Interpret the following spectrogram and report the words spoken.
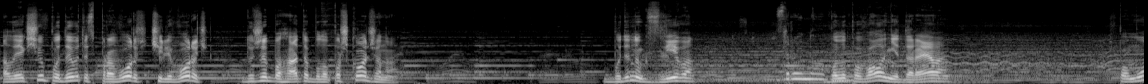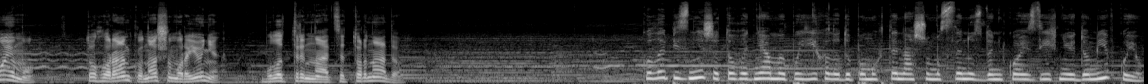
Але якщо ви подивитесь праворуч чи ліворуч, дуже багато було пошкоджено. Будинок зліва, Зруйновано. були повалені дерева. По-моєму, того ранку в нашому районі було 13 торнадо. Коли пізніше того дня ми поїхали допомогти нашому сину з донькою з їхньою домівкою,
